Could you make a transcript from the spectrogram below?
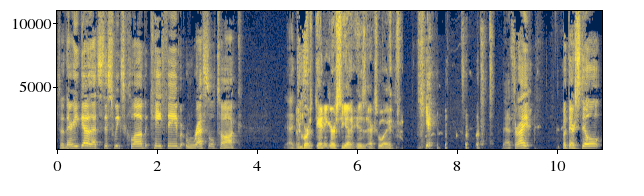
So there you go. That's this week's Club Kayfabe Wrestle Talk. A And of course, Dany Garcia, his ex-wife. Yeah. That's right. But they're still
